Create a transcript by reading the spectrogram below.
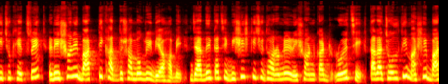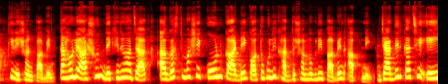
কিছু ক্ষেত্রে রেশনে বাড়তি খাদ্য সামগ্রী দেওয়া হবে। যাদের কাছে বিশেষ কিছু ধরনের রেশন কার্ড রয়েছে, তারা চলতি মাসে বাড়তি রেশন পাবেন। তাহলে আসুন দেখে নেওয়া যাক, আগস্ট মাসে কোন কার্ডে কতগুলি খাদ্য সামগ্রী পাবেন আপনি। যাদের কাছে এই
